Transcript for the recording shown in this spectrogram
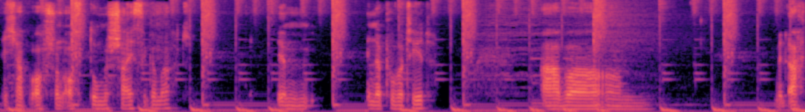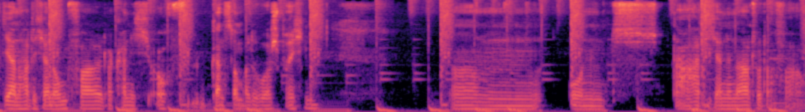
Ich habe auch schon oft dumme Scheiße gemacht im, in der Pubertät. Aber ähm, mit acht Jahren hatte ich einen Unfall, da kann ich auch ganz normal drüber sprechen. Ähm, und da hatte ich eine Nahtoderfahrung.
